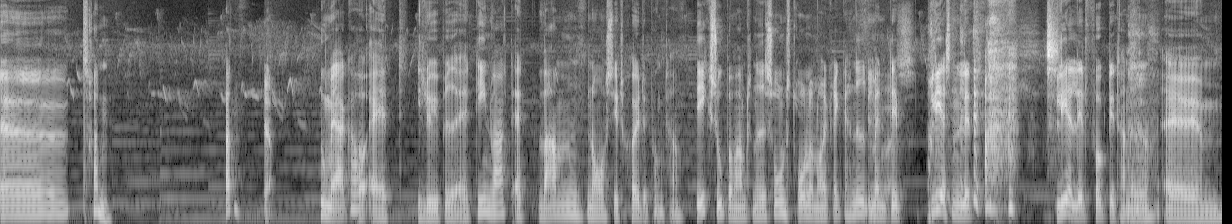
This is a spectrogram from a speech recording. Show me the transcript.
Øh, 13. 13. Ja. Du mærker, at i løbet af din vagt, at varmen når sit højdepunkt her. Det er ikke super varmt hernede. Solen stråler nok ikke rigtig hernede, men det bliver sådan lidt, bliver lidt fugtigt hernede. Øhm,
